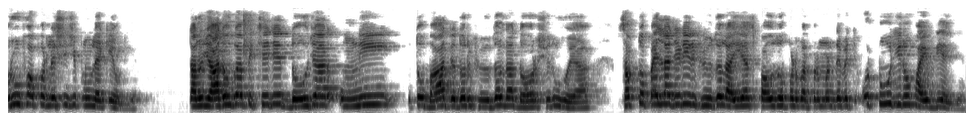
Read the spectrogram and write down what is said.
proof of relationship ਨੂੰ ਲੈ ਕੇ ਆਉਂਦੀ ਆ। ਤੁਹਾਨੂੰ ਯਾਦ ਹੋਊਗਾ ਪਿੱਛੇ ਜੇ 2019 ਤੋਂ ਬਾਅਦ ਜਦੋਂ ਰਿਫਿਊਜ਼ਲ ਦਾ ਦੌਰ ਸ਼ੁਰੂ ਹੋਇਆ, ਸਭ ਤੋਂ ਪਹਿਲਾਂ ਜਿਹੜੀ ਰਿਫਿਊਜ਼ਲ ਆਈ ਹੈ ਸਪਾਊਸ ਓਪਨ ਵਰਕ ਪਰਮਿਟ ਦੇ ਵਿੱਚ, ਉਹ 205 ਦੀ ਆਈ ਹੈ।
